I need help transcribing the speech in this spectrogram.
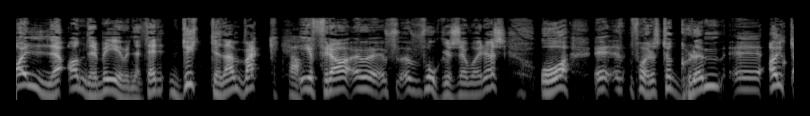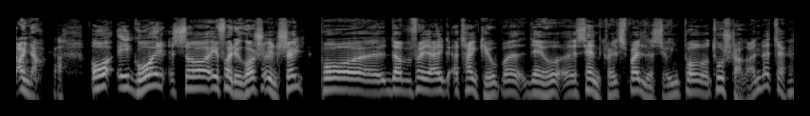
alle andre begivenheter. Dytter dem vekk fra fokuset vårt og får oss til å glemme alt annet. Og i går, så i forgårs, unnskyld, på, for jeg tenker jo på Det er jo senkveld spilles jo inn på torsdagene, vet du.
